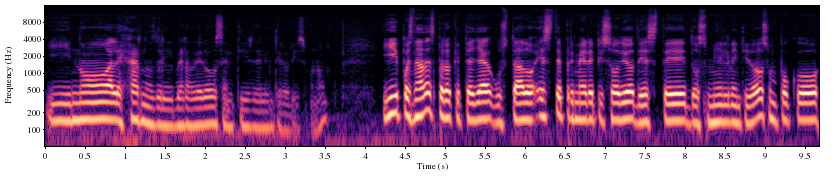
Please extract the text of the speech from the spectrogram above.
y no alejarnos del verdadero sentir del interiorismo. ¿no? Y pues nada, espero que te haya gustado este primer episodio de este 2022, un poco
